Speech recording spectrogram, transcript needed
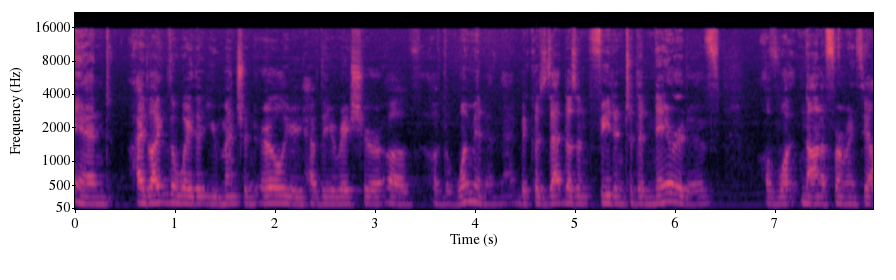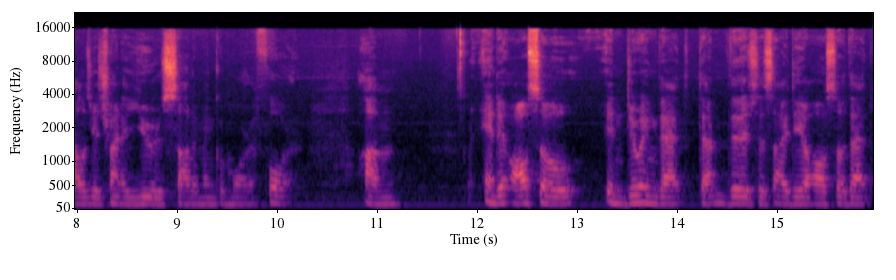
And I like the way that you mentioned earlier, you have the erasure of, of the women in that because that doesn't feed into the narrative of what non affirming theology is trying to use Sodom and Gomorrah for. Um, and it also, in doing that, that there's this idea also that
